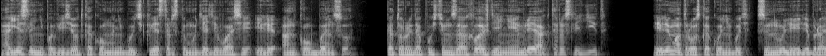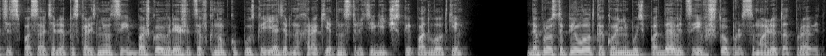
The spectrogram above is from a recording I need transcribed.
А если не повезет какому-нибудь квесторскому дяде Васе или Анкл Бенсу, который, допустим, за охлаждением реактора следит? Или матрос какой-нибудь, сынули или братец спасателя поскользнется и башкой врежется в кнопку пуска ядерных ракет на стратегической подлодке? Да просто пилот какой-нибудь подавится и в штопор самолет отправит,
